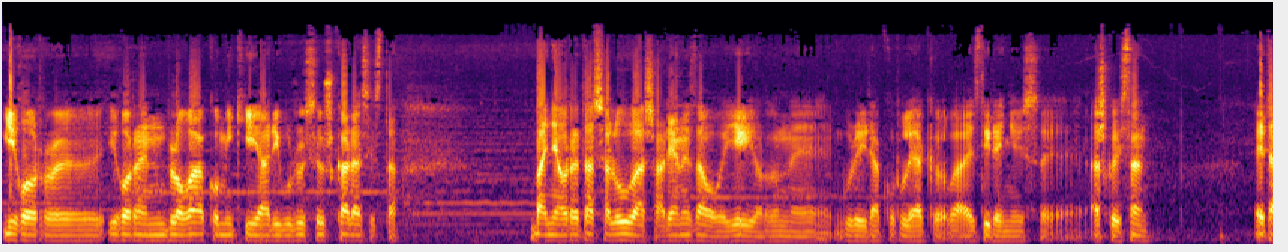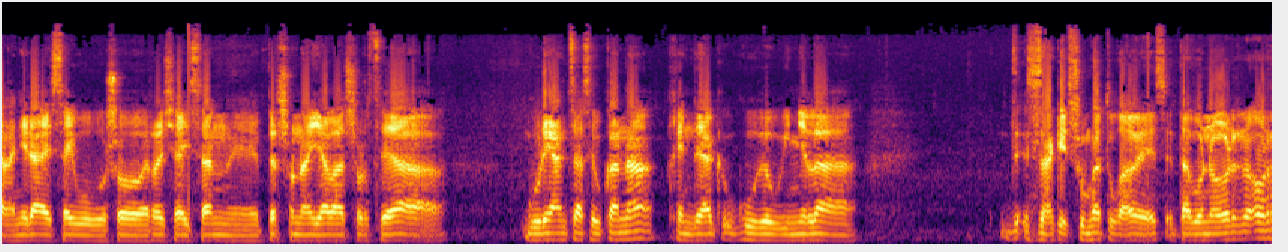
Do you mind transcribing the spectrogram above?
Igor, e, Igorren bloga komikiari buruz euskaraz, ez da. Baina horreta salu ba, sarean ez dago gehiagi, orduan e, gure irakurleak ba, ez dire inoiz e, asko izan. Eta gainera ez zaigu oso erresa izan e, personaia bat sortzea gure antza zeukana, jendeak gu geu ginela ez dakit sumatu gabe ez, eta bueno, hor, hor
